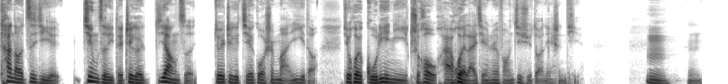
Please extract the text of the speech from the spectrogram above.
看到自己镜子里的这个样子，对这个结果是满意的，就会鼓励你之后还会来健身房继续锻炼身体。嗯嗯，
